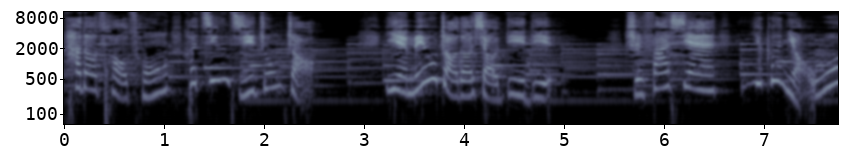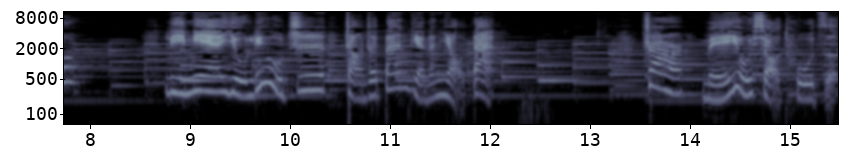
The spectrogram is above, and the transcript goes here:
他到草丛和荆棘中找，也没有找到小弟弟，只发现一个鸟窝，里面有六只长着斑点的鸟蛋。”这儿没有小兔子。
